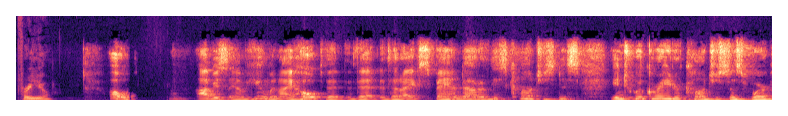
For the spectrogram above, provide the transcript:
for you? Oh, obviously I'm human. I hope that that that I expand out of this consciousness into a greater consciousness where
